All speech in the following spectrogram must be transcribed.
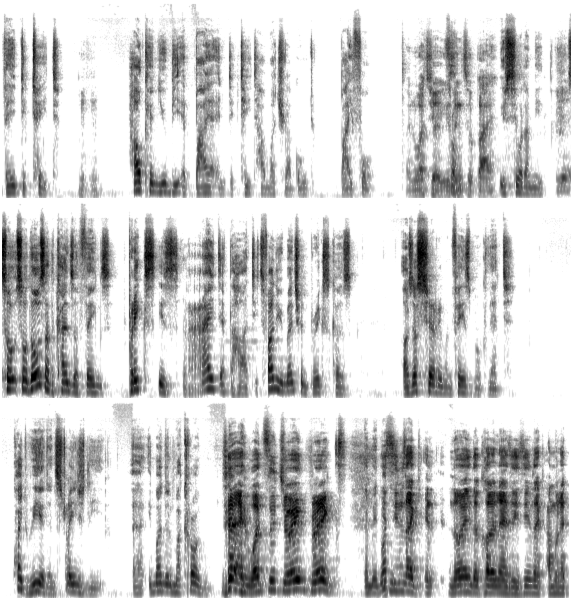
they dictate. Mm-hmm. How can you be a buyer and dictate how much you are going to buy for? And what you're using to buy. You see what I mean? Yeah. So, so those are the kinds of things. BRICS is right at the heart. It's funny you mentioned BRICS because I was just sharing on Facebook that quite weird and strangely, uh, Emmanuel Macron. wants to join BRICS. I mean, it seems like it- knowing the colonizer, it seems like I'm gonna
